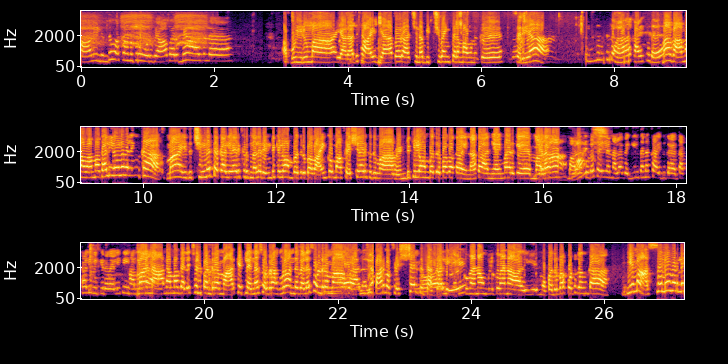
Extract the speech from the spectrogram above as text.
காலையிலேருந்து இருந்து ஒரு வியாபாரமே ஆகல. அப்போ இருமா யாராவது காய் வியாபாரம் ஆச்சுன்னா பிச்சு வாங்கி தரமா உனக்கு. சரியா? வாமா வாமா தக்காளி எவ்வளவு விலைங்கக்கா? மா இது சின்ன தக்காளியா இருக்கிறதுனால ரெண்டு கிலோ ஐம்பது ரூபாய் வாங்கிக்கோமா ஃப்ரெஷ்ஷா இருக்குதுமா. ரெண்டு கிலோ ஐம்பது ரூபாய்க்கா என்னக்கா அநியாயமா இருக்கு? மழை மழை கூட? கையில நல்லா வெயில் தானே காயுது தக்காளி விக்கிற விலைக்கு அம்மா நானாமா விளைச்சல் பண்றேன்? மார்க்கெட்ல என்ன சொல்றாங்களோ அந்த விலை சொல்றேமா பாருங்க ஃப்ரெஷ்ஷா இருக்கு தக்காளி. வேணாம் உங்களுக்கு வேணாம். ஐ- முப்பது ரூபாய் போட்டுக்கோங்கக்கா. ஏமா அசலே வரல.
